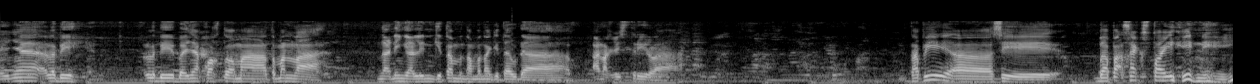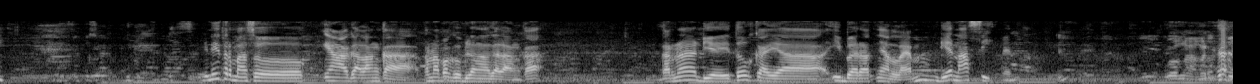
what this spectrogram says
kayaknya lebih lebih banyak waktu sama teman lah nggak ninggalin kita mentang-mentang kita udah anak istri lah tapi eh, si bapak sextoy ini ini termasuk yang agak langka. Kenapa gue bilang agak langka? Karena dia itu kayak ibaratnya lem, dia nasi, men. Gue nggak ngerti.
